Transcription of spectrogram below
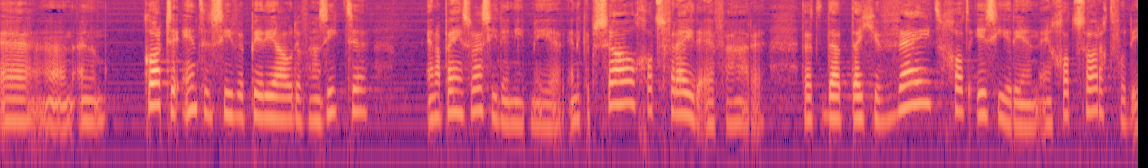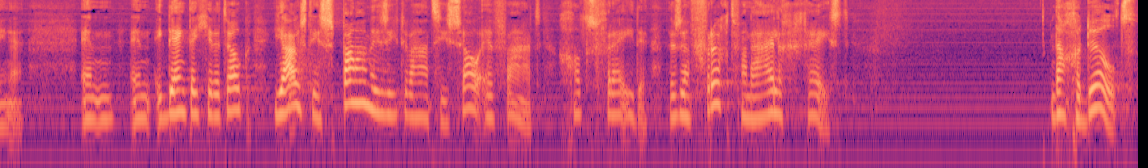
Uh, een, een, korte, intensieve periode van ziekte. En opeens was hij er niet meer. En ik heb zo Gods vrede ervaren. Dat, dat, dat je weet, God is hierin en God zorgt voor dingen. En, en ik denk dat je dat ook juist in spannende situaties zo ervaart. Gods vrede. Dat is een vrucht van de Heilige Geest. Dan geduld.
